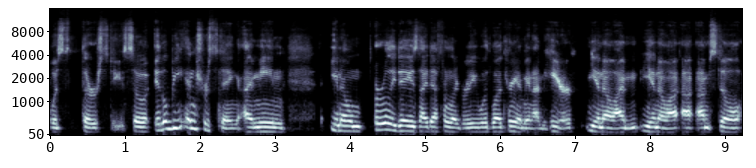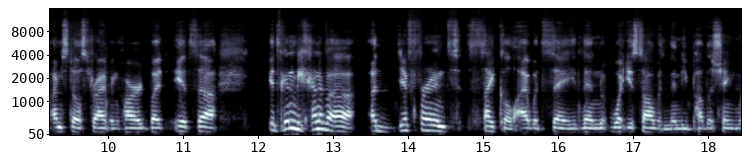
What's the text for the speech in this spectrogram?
was thirsty. So it'll be interesting. I mean, you know, early days, I definitely agree with Web3. I mean, I'm here, you know, I'm, you know, I, I'm still, I'm still striving hard, but it's, uh, it's going to be kind of a, a different cycle, I would say, than what you saw with indie publishing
